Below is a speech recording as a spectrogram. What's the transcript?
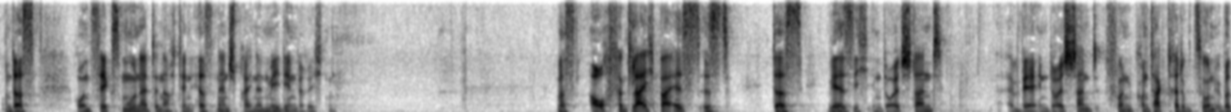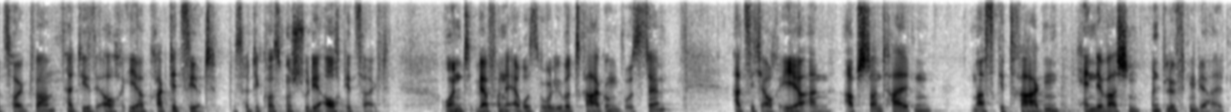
Und das rund sechs Monate nach den ersten entsprechenden Medienberichten. Was auch vergleichbar ist, ist, dass wer sich in Deutschland, wer in Deutschland von Kontaktreduktion überzeugt war, hat diese auch eher praktiziert. Das hat die Kosmos-Studie auch gezeigt. Und wer von der Aerosolübertragung wusste, hat sich auch eher an Abstand halten, Maske tragen, Hände waschen und Lüften gehalten.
